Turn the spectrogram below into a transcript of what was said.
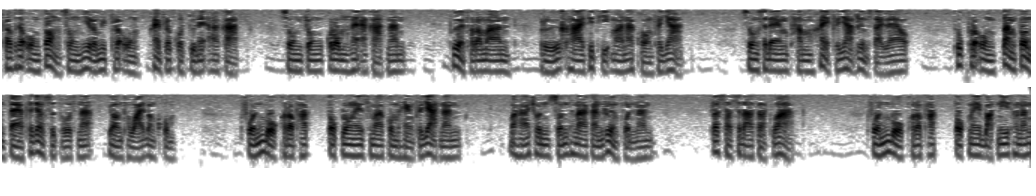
พระพุทธองค์ต้องทรงนิรมิตพระองค์ให้ปรากฏอยู่ในอากาศ ทรงจงกรมในอากาศนั้น เพื่อทรมานหรือคลายทิฏฐิมานะของพระญาติ ทรงแสดงทำให้พระญาติเลื่อมใสแล้ว ทุกพระองค์ตั้งต้นแต่พระเจ้าสุโธธนะยอมถวายบังคม ฝนโบกครพัดตกลงในสมาคมแห่งพระญาตินั้น มหาชนสนทนากันเรื่องฝนนั้น พระศาสดาตรัสว่า ฝนโบกครพัดตกในบัดนี้เท่านั้น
